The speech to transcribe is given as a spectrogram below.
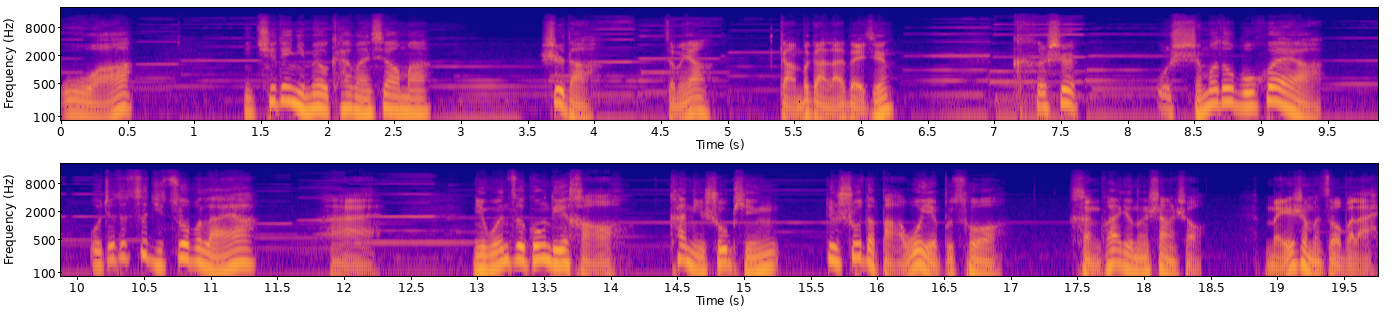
我，你确定你没有开玩笑吗？是的，怎么样，敢不敢来北京？可是我什么都不会啊，我觉得自己做不来啊。嗨，你文字功底好，看你书评，对书的把握也不错，很快就能上手，没什么做不来。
